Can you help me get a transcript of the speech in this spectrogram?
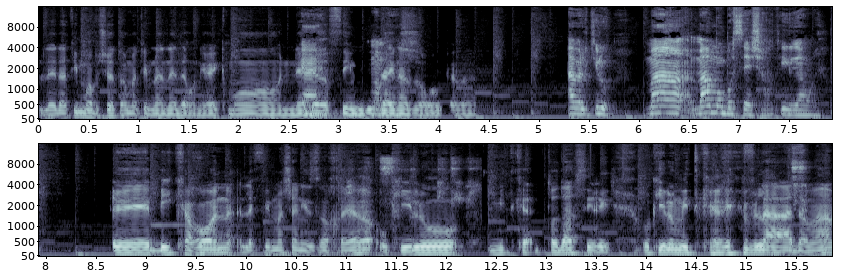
לדעתי מוב שיותר מתאים לנדר, הוא נראה כמו נדר סים ממש. דיינזור כזה. אבל כאילו, מה מה המוב עושה? שכחתי לגמרי. אה, בעיקרון, לפי מה שאני זוכר, הוא כאילו... תודה סירי. הוא כאילו מתקרב לאדמה,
